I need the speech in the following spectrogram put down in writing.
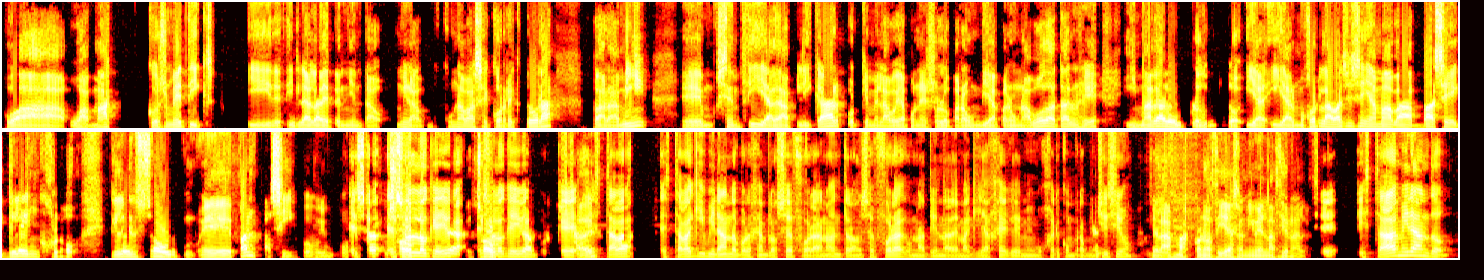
o a, o a MAC Cosmetics y decirle a la dependiente, mira, una base correctora para mí, eh, sencilla de aplicar, porque me la voy a poner solo para un día, para una boda, tal, no sé, y me ha dado el producto. Y a, lo mejor la base se llamaba base Glen, Glen Soul eh, Fantasy. Pues, pues, eso, eso, es lo que iba, eso es lo que iba, porque estaba, estaba aquí mirando, por ejemplo, Sephora, ¿no? Entrado en Sephora, una tienda de maquillaje que mi mujer compra muchísimo. De las más conocidas a nivel nacional. Sí. Y estaba mirando,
